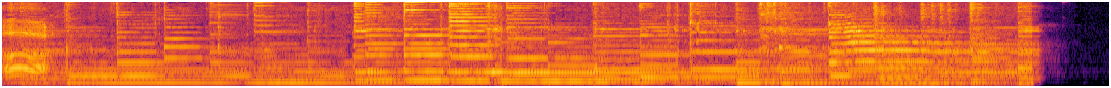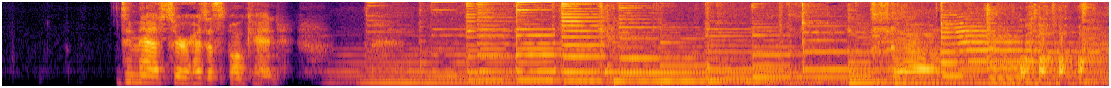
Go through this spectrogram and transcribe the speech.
Ah! The master has spoken. Wow.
